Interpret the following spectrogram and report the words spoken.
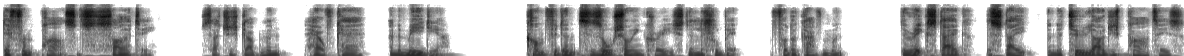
different parts of society such as government, healthcare, and the media. Confidence has also increased a little bit for the government. The Riksdag, the state, and the two largest parties,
